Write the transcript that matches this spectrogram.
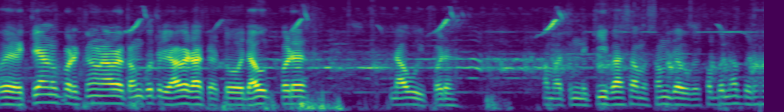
હવે કેણ ઉપર કેણ આવે, કંકોત્રી આવે રાખે તો જવું જ પડે ને આવવું પડે. આમાં તમને કી ભાષામાં સમજાવું કે ખબર ના પડે.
